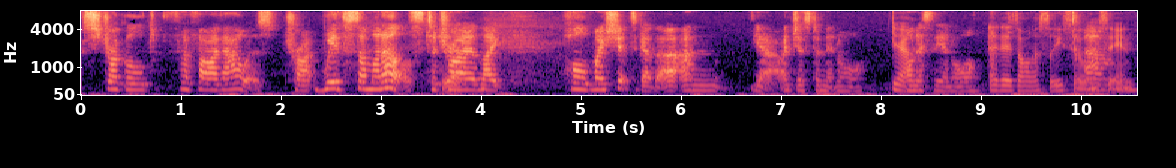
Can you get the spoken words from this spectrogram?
struggled for five hours try with someone else to try Yeah. and like hold my shit together and yeah, I just am in awe. yeah Honestly in awe. It is honestly so Um, insane.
